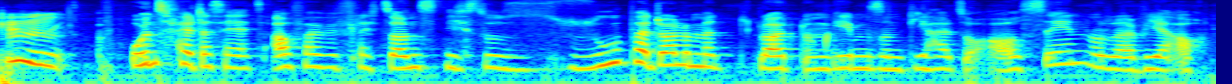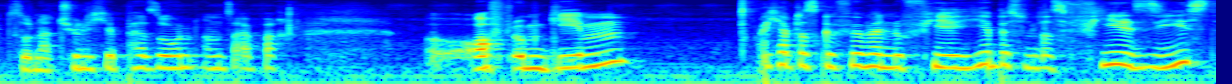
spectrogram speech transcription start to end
uns fällt das ja jetzt auf, weil wir vielleicht sonst nicht so super dolle mit Leuten umgeben sind, die halt so aussehen oder wir auch so natürliche Personen uns einfach oft umgeben. Ich habe das Gefühl, wenn du viel hier bist und das viel siehst,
